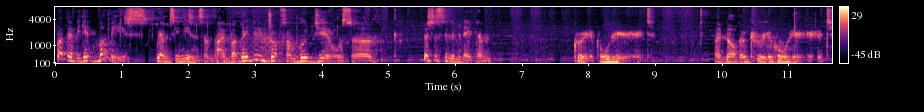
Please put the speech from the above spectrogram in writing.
But then we get mummies. We haven't seen these in some time, but they do drop some good jewels, so let's just eliminate them. Critical hit. Another critical hit.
